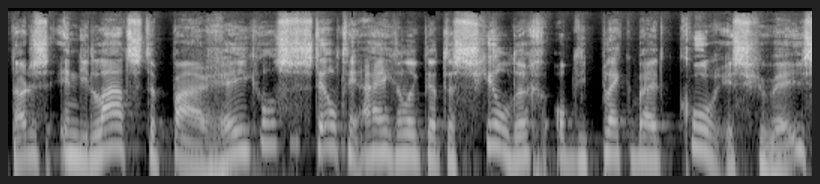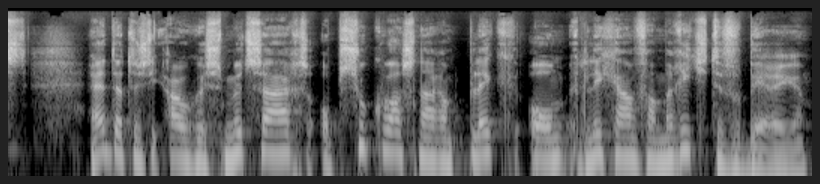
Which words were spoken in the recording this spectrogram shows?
Nou, dus in die laatste paar regels stelt hij eigenlijk dat de schilder op die plek bij het koor is geweest. He, dat dus die August Mutsaars op zoek was naar een plek om het lichaam van Marietje te verbergen.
